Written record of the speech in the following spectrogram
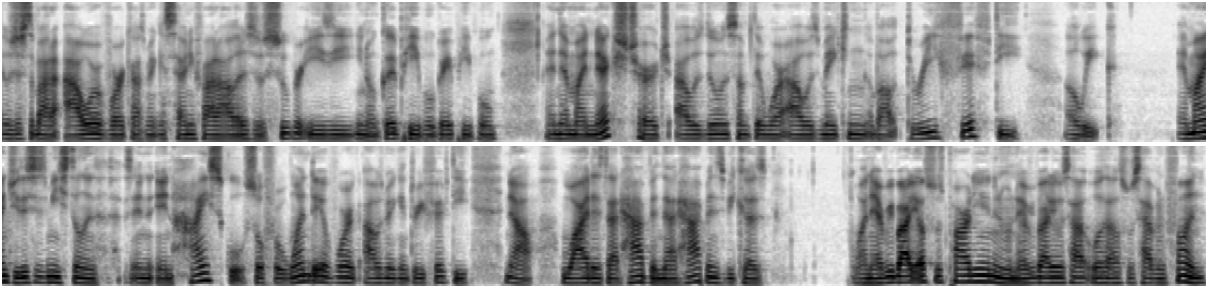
it was just about an hour of work. I was making $75. It was super easy, you know, good people, great people. And then my next church, I was doing something where I was making about 350 a week. And mind you, this is me still in, in, in high school. So for one day of work, I was making 350. Now, why does that happen? That happens because when everybody else was partying and when everybody was else was having fun,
